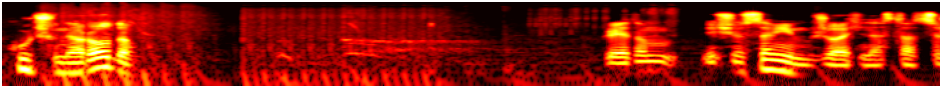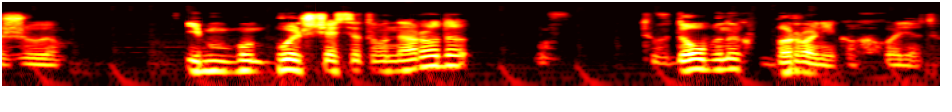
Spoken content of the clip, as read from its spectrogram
кучу народу. При этом еще самим желательно остаться живым. И большая часть этого народа в долбанных брониках ходит.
